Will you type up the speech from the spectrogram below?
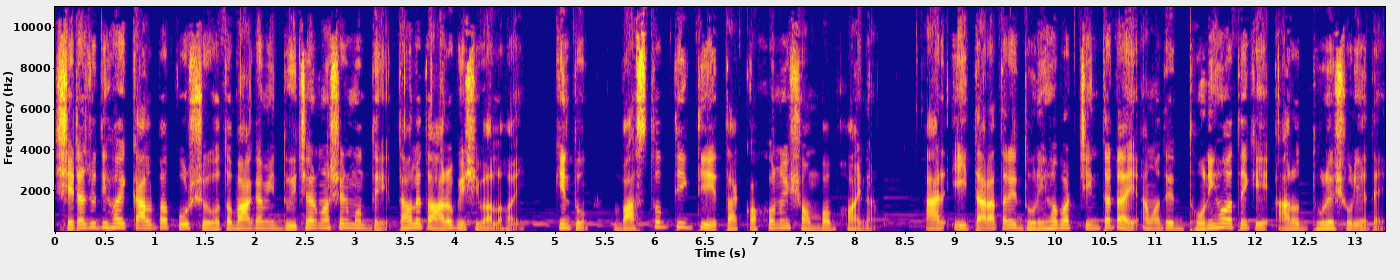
সেটা যদি হয় কাল বা পরশু অথবা আগামী দুই চার মাসের মধ্যে, তাহলে তো আরও বেশি ভালো হয়। কিন্তু বাস্তব দিক দিয়ে তা কখনোই সম্ভব হয় না। আর এই তাড়াতাড়ি ধনী হবার চিন্তাটাই আমাদের ধনী হওয়া থেকে আরও দূরে সরিয়ে দেয়।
